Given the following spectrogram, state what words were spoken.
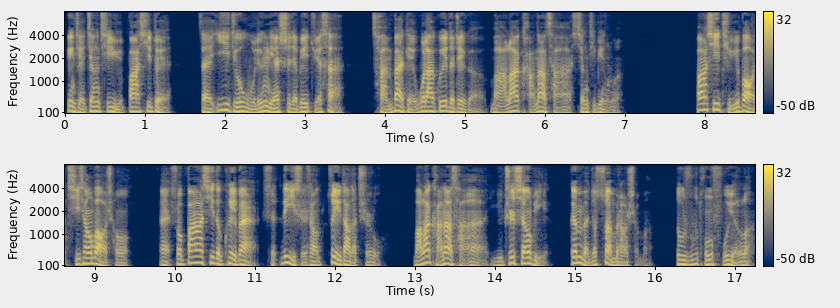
并且将其与巴西队在1950年世界杯决赛惨败给乌拉圭的这个马拉卡纳惨案相提并论。巴西体育报《骑枪报》称，哎，说巴西的溃败是历史上最大的耻辱，马拉卡纳惨案与之相比根本就算不上什么，都如同浮云了。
